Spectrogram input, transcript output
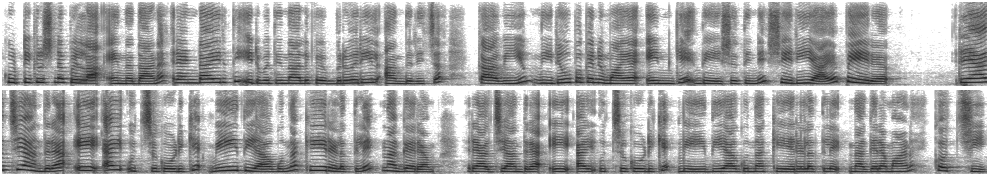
കുട്ടിക്കൃഷ്ണപിള്ള എന്നതാണ് രണ്ടായിരത്തി ഇരുപത്തിനാല് ഫെബ്രുവരിയിൽ അന്തരിച്ച കവിയും നിരൂപകനുമായ എൻ കെ ദേശത്തിന്റെ ശരിയായ പേര്. രാജ്യാന്തര എ ഐ ഉച്ചകോടിക്ക് വേദിയാകുന്ന കേരളത്തിലെ നഗരം. രാജ്യാന്തര എ ഐ ഉച്ചകോടിക്ക് വേദിയാകുന്ന കേരളത്തിലെ നഗരമാണ് കൊച്ചി.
